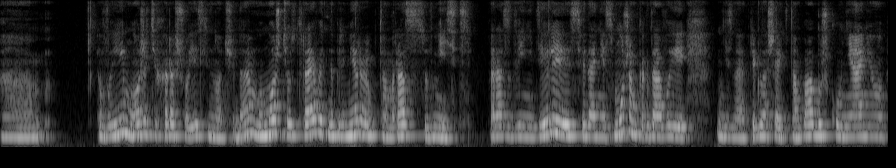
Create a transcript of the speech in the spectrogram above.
вы можете хорошо, если ночью, да, вы можете устраивать, например, там раз в месяц раз в две недели свидание с мужем, когда вы, не знаю, приглашаете там бабушку, няню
